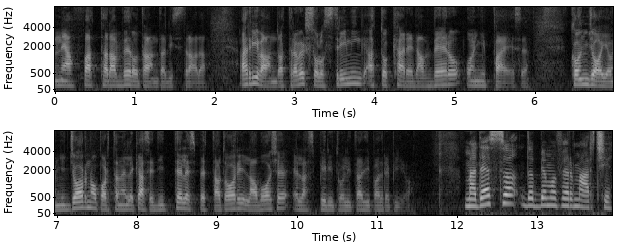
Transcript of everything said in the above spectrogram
ne ha fatta davvero tanta di strada, arrivando attraverso lo streaming a toccare davvero ogni paese. Con gioia ogni giorno porta nelle case di telespettatori la voce e la spiritualità di Padre Pio. Ma adesso dobbiamo fermarci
